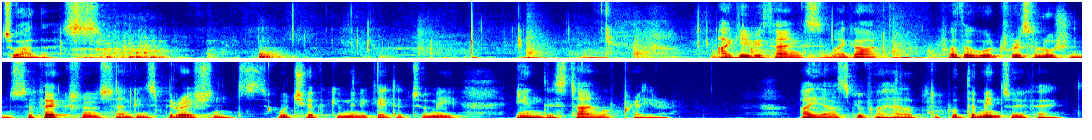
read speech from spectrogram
to others. I give you thanks, my God, for the good resolutions, affections, and inspirations which you have communicated to me in this time of prayer. I ask you for help to put them into effect.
